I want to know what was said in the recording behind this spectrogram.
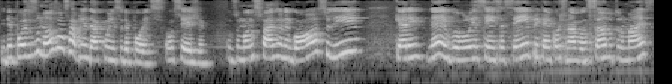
E depois os humanos não sabem lidar com isso depois. Ou seja, os humanos fazem um negócio ali, querem né, evoluir a ciência sempre, querem continuar avançando e tudo mais.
